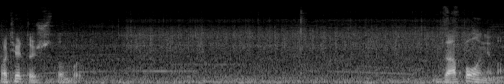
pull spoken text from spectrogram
Вот теперь точно 100 будет. Заполнено.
